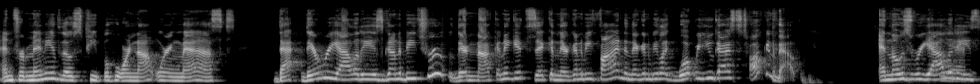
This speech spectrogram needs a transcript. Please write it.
And for many of those people who are not wearing masks, that their reality is going to be true. They're not going to get sick and they're going to be fine and they're going to be like, what were you guys talking about? And those realities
